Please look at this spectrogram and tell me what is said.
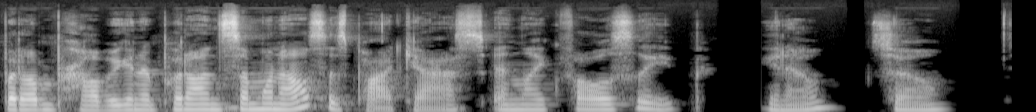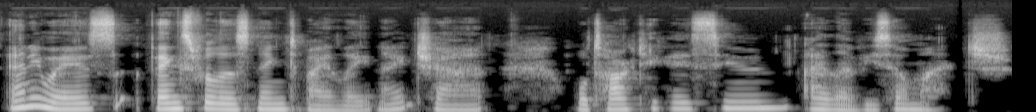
But I'm probably going to put on someone else's podcast and like fall asleep you know? So, anyways, thanks for listening to my late night chat. We'll talk to you guys soon. I love you so much.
